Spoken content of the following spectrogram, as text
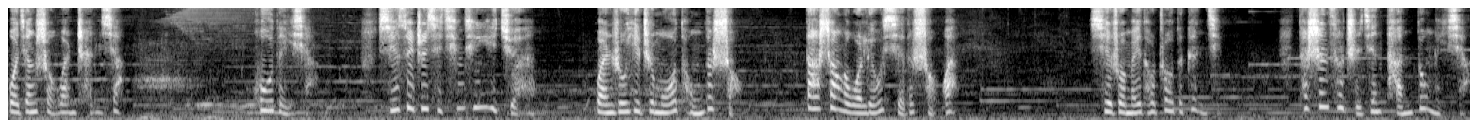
我将手腕沉下，呼的一下，邪祟之气轻轻一卷，宛如一只魔童的手，搭上了我流血的手腕。谢若眉头皱得更紧，他身侧指尖弹动了一下。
